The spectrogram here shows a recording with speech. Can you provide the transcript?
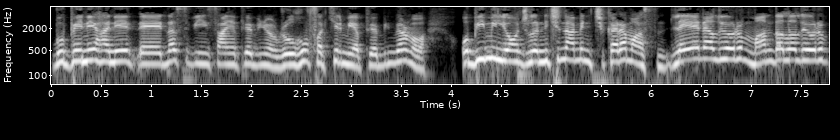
bu beni hani e, nasıl bir insan yapıyor bilmiyorum. Ruhu fakir mi yapıyor bilmiyorum ama o bir milyoncuların içinden beni çıkaramazsın. Leğen alıyorum, mandal alıyorum.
